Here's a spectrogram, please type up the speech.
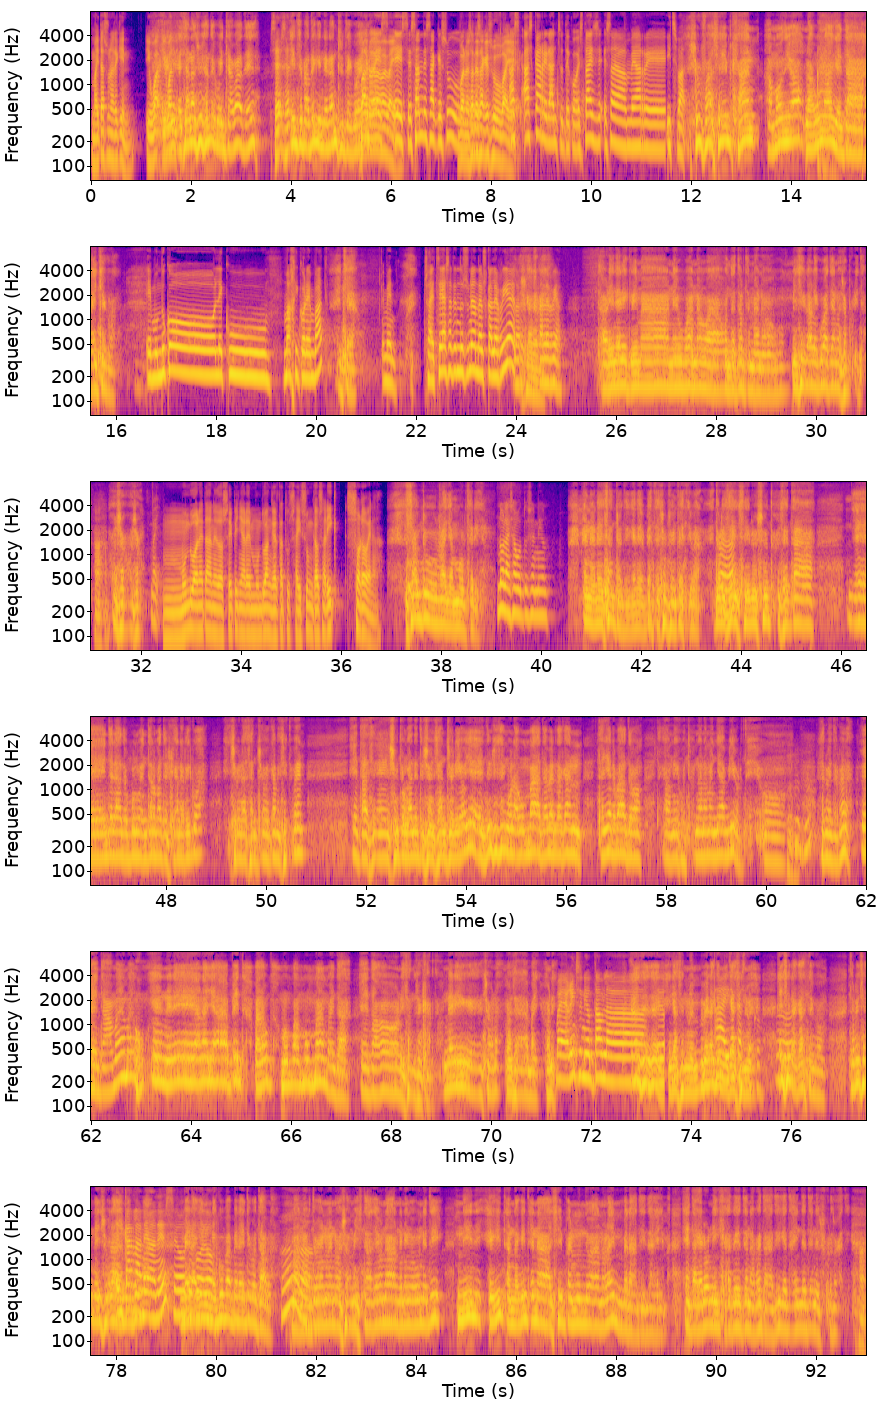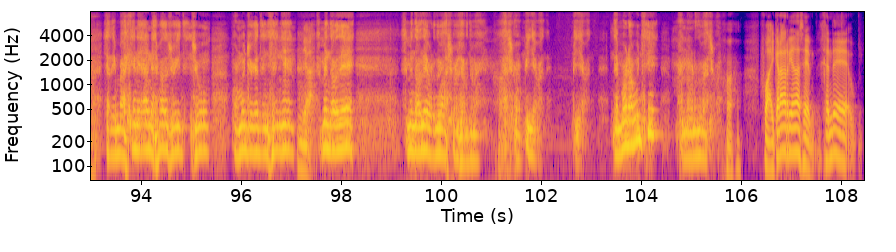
maitasunarekin. Igual, igual... Esan azu izateko hitza bat, ez? Zer, zer? Hitz batekin erantzuteko, eh? Bai, Bueno, bai, ez, bai, bai. ez, esan dezakezu... Bueno, esan dezakezu, bai. Az, azkar erantzuteko, ez da ez, esan behar eh, hitz bat. Surfa, zip, jan, amodioa, lagunak eta etxekoak. E, munduko leku magikoren bat, Etxea. hemen. Osa, etxea esaten duzunean da Euskal Herria, Euskal Herria. Euskal Herria. Eta hori niri klima neua naua ondo etorten mano. Bizikla leku batean oso polita. Aha. Oso, oso. Bai. Mundu honetan edo zeipinaren munduan gertatu zaizun gauzarik soroena. Zautu Ryan Murteri. Nola ezagutu zen nion? Hemen ere Santxotik ere beste surfing festival. Etorri Ah. zain ziru zutuz eta e, intela dokumental bat Euskal Herrikoa. Zuera Santxo ekarri zituen. Eta e, zutun galdetu zuen Santxori, oie, ez duz izango lagun bat, aberdakan taller bat, o, eta gau ni justu nara ja bi urte, o zerbait horrela. Eta ma, ma, nire anaia peta, badauka, bum, bam, bum, bam, eta, eta hori izan zen jartu. Niri, zora, osea, bai, hori. Bai, egin zen tabla... Ez, ez, edo- ez, ikasi nuen, berakin Ah, ikasi nuen. irakasteko. Ez irakasteko. Torri zen deizuela... Elkarlanean, ez? Egoteko Berakin edo. leku bat bera egiteko tabla. Ah. Ba, hartu genuen oso amistade ona, lehenengo gunetik, ni egitan dakitena zipen munduan orain beragatik da gehien. bat. Eta gero nik jarreten arretagatik eta indeten esfuerzogatik. Zaten, ba, azkenean ez baduzu egiten zu, por mucho que te enseñen, Ja. hemen daude, hemen daude ordu asko sartu bai. Asko, pila bat, pila bat. Denbora gutxi, man ordu asko. Fua, ikaragarria da, ze, jende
